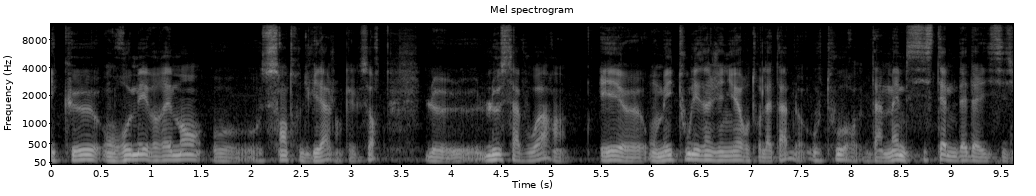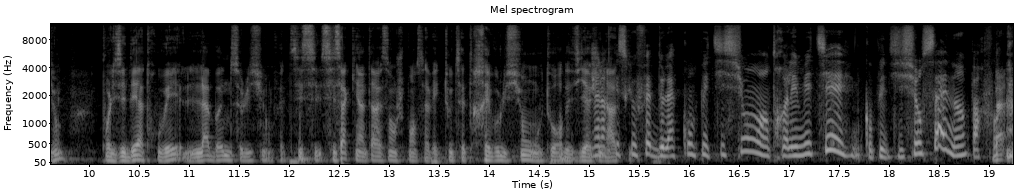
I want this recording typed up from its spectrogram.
et qu'on remet vraiment au, centre du village, en quelque sorte, le, savoir, et euh, on met tous les ingénieurs autour de la table, autour d'un même système d'aide à la décision, pour les aider à trouver la bonne solution. En fait. C'est ça qui est intéressant, je pense, avec toute cette révolution autour des IA Alors, qu'est-ce que vous faites de la compétition entre les métiers? Une compétition saine, hein, parfois. Bah,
